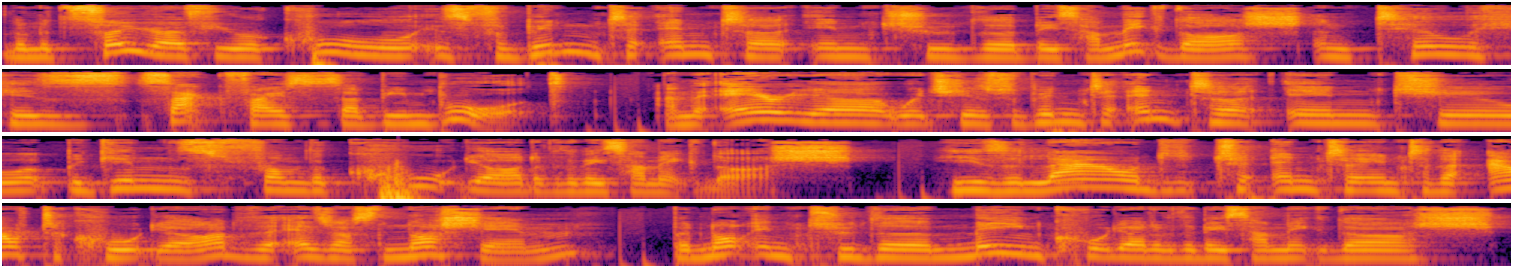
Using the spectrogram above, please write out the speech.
the Metzora, if you recall, is forbidden to enter into the Beis HaMikdash until his sacrifices have been brought and the area which he is forbidden to enter into begins from the courtyard of the Beis Hamikdash. He is allowed to enter into the outer courtyard, the Ezras Noshim, but not into the main courtyard of the Beis Hamikdash,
